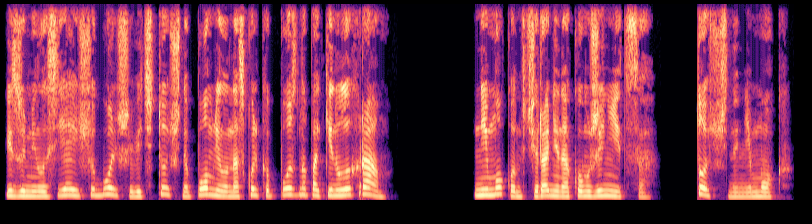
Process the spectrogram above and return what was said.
Изумилась я еще больше, ведь точно помнила, насколько поздно покинула храм. Не мог он вчера ни на ком жениться. Точно не мог.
